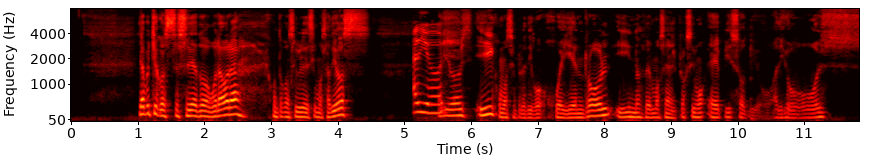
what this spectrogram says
Ya pues chicos, eso sería todo por ahora. Junto con Silvia decimos adiós. Adiós. Adiós. Y como siempre digo, jueguen rol y nos vemos en el próximo episodio. Adiós.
